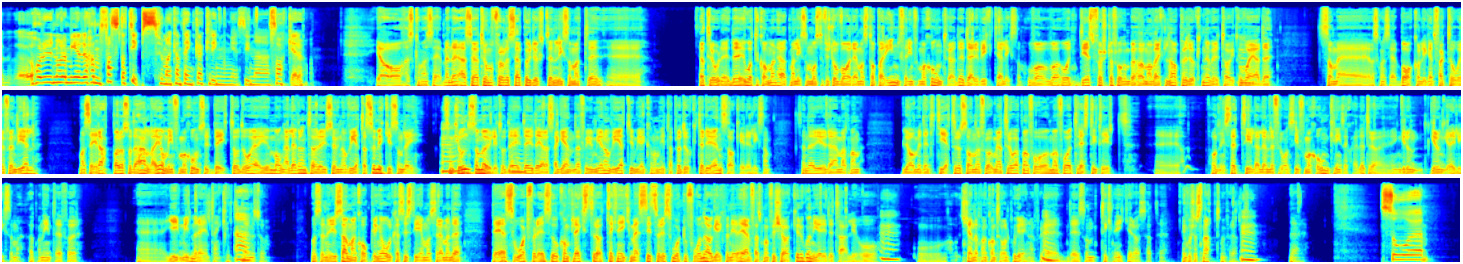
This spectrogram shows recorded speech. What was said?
har du några mer handfasta tips hur man kan tänka kring sina saker? Ja, vad ska man säga, men det, alltså, jag tror man får hålla sig produkten liksom att eh, jag tror det, det återkommer det här att man liksom måste förstå vad det är man stoppar in för information tror jag. Det är där det viktiga liksom. Och, vad, vad, och dels första frågan, behöver man verkligen ha produkten överhuvudtaget? Mm. Och vad mm. är det som är, vad ska man säga, bakomliggande faktorer för en del? Man säger appar och så, det handlar ju om informationsutbyte och då är ju många leverantörer ju sugna att veta så mycket som dig mm. som kund som möjligt och det, mm. det är ju deras agenda för ju mer de vet ju mer kan de hitta produkter, det är en sak i det liksom. Sen är det ju det här med att man blir av med identiteter och sådana frågor, men jag tror att man får, man får ett restriktivt eh, hållningssätt till att lämna ifrån sig information kring sig själv. Det tror jag är en grund, grundgrej, liksom, att man inte är för eh, givmild med det helt enkelt. Ja. så. Och sen är det ju sammankoppling av olika system och sådär, men det, det är svårt för det är så komplext då, teknikmässigt så det är svårt att få en det, även fast man försöker att gå ner i detalj och, mm. och känna att man har kontroll på grejerna. För mm. det, det, är sån teknik idag så att det, det går så snabbt framförallt. Mm. Det är. Så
